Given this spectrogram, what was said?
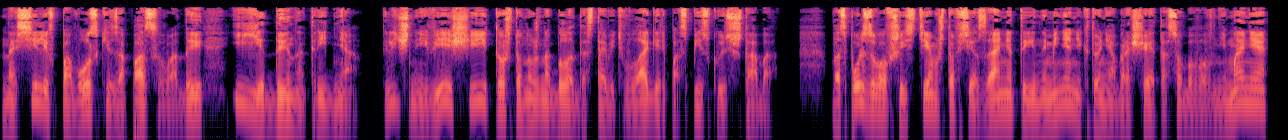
носили в повозке запасы воды и еды на три дня, личные вещи и то, что нужно было доставить в лагерь по списку из штаба. Воспользовавшись тем, что все заняты и на меня никто не обращает особого внимания,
